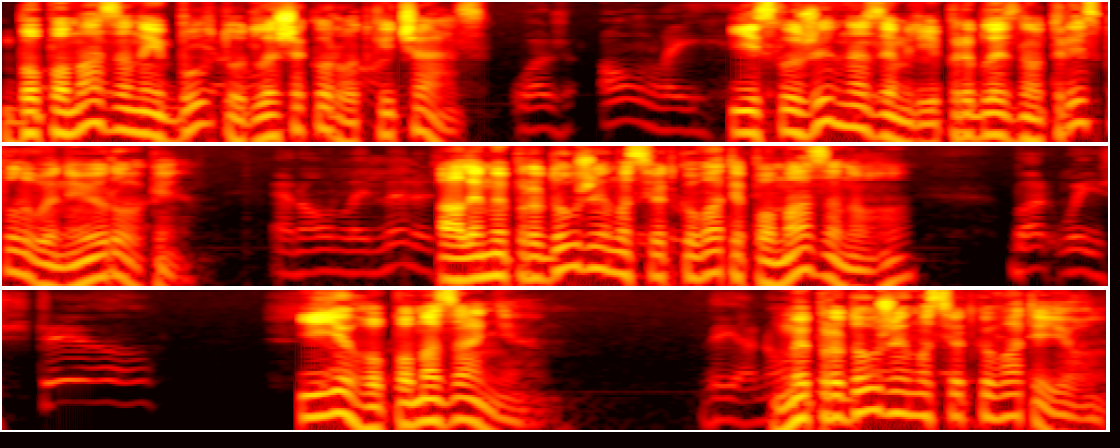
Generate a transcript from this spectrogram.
Бо помазаний був тут лише короткий час і служив на землі приблизно три з половиною роки. Але ми продовжуємо святкувати помазаного і його помазання. Ми продовжуємо святкувати його,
